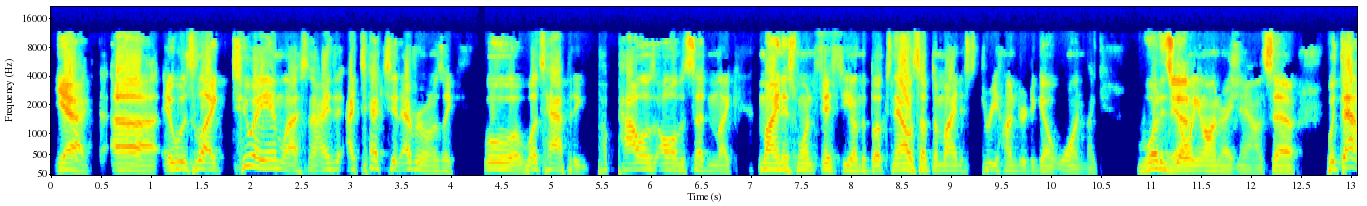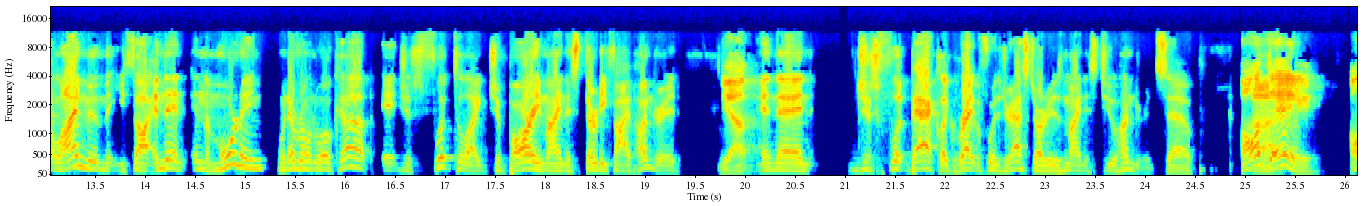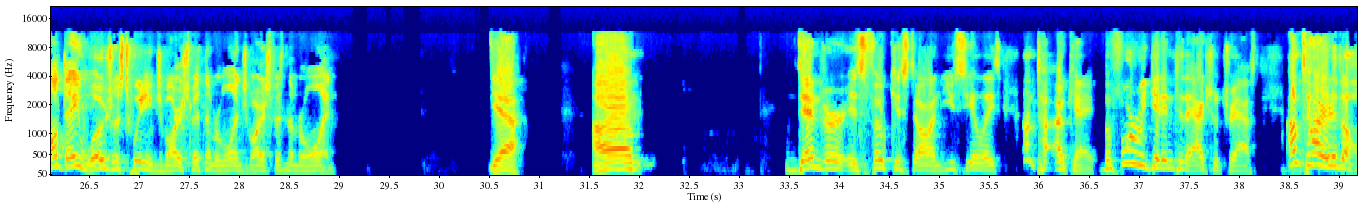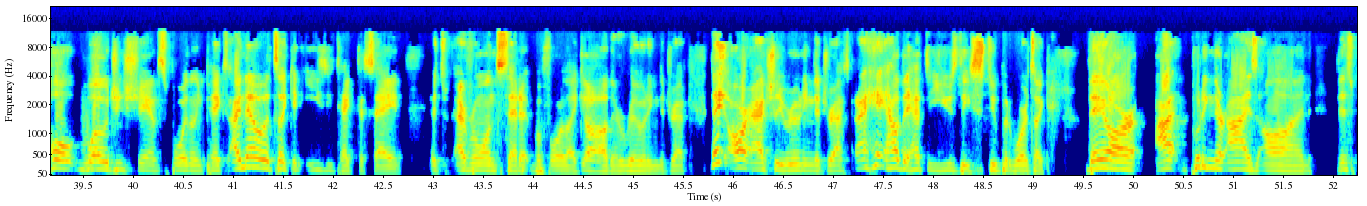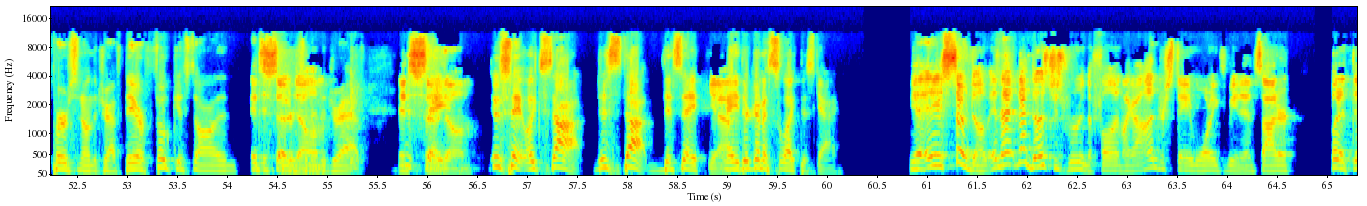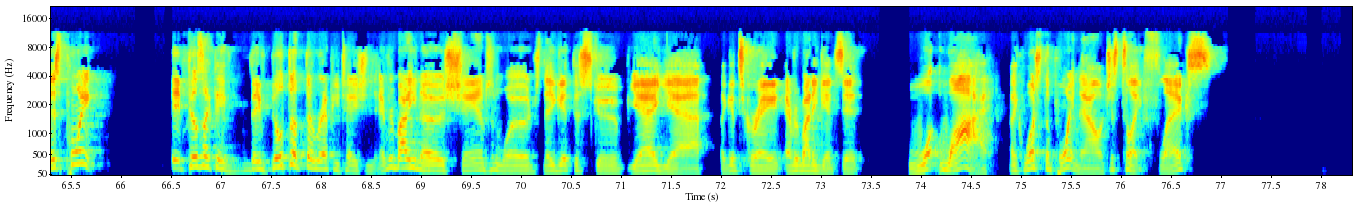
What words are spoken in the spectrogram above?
Yeah, uh, it was like 2 a.m. last night. I, I texted everyone. I was like, whoa, whoa, whoa, what's happening? P- Paolo's all of a sudden like minus 150 on the books. Now it's up to minus 300 to go one. Like, what is yeah. going on right now? So with that line movement, you thought, and then in the morning when everyone woke up, it just flipped to like Jabari minus thirty five hundred. Yeah, and then just flipped back like right before the draft started, it was minus two hundred. So all uh, day, all day, Woj was tweeting Jabari Smith number one, Jabari Smith number one. Yeah. Um, Denver is focused on UCLA's. I'm t- okay. Before we get into the actual draft, I'm tired of the whole Woj and Sham spoiling picks. I know it's like an easy take to say. It's everyone said it before, like, oh, they're ruining the draft. They are actually ruining the draft, and I hate how they have to use these stupid words like they are I, putting their eyes on this person on the draft. They are focused on it's so dumb the draft. It's just so dumb. It. Just say it. like stop. Just stop. Just say, yeah. hey, they're gonna select this guy. Yeah, it is so dumb. And that, that does just ruin the fun. Like I understand wanting to be an insider, but at this point, it feels like they've they've built up their reputation. Everybody knows Shams and Woj, they get the scoop. Yeah, yeah. Like it's great. Everybody gets it. What why? Like what's the point now? Just to like flex?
